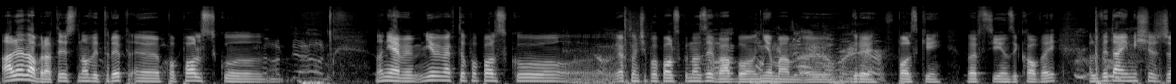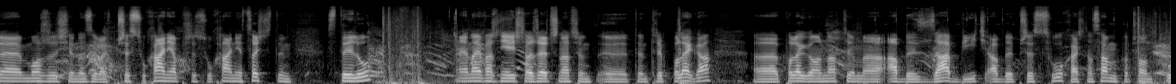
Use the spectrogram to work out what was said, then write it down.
Ale dobra, to jest nowy tryb. E, po polsku. No nie wiem, nie wiem jak to po polsku, jak on się po polsku nazywa, bo nie mam e, gry w polskiej wersji językowej, ale wydaje mi się, że może się nazywać przesłuchania, przesłuchanie, coś w tym stylu. E, najważniejsza rzecz, na czym e, ten tryb polega, e, polega on na tym, aby zabić, aby przesłuchać na samym początku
